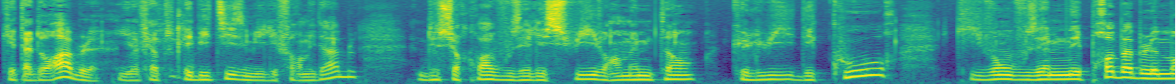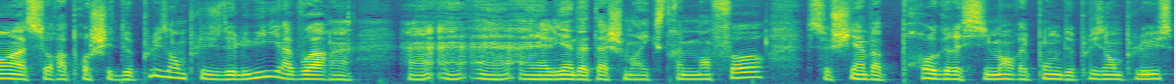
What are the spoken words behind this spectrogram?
qui est adorable, il va faire toutes les bêtises, mais il est formidable. De surcroît, vous allez suivre en même temps que lui des cours qui vont vous amener probablement à se rapprocher de plus en plus de lui, avoir un, lien d'attachement extrêmement fort. Ce chien va progressivement répondre de plus en plus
